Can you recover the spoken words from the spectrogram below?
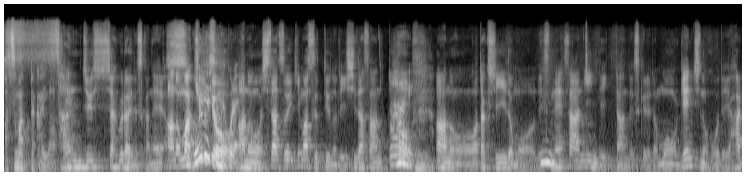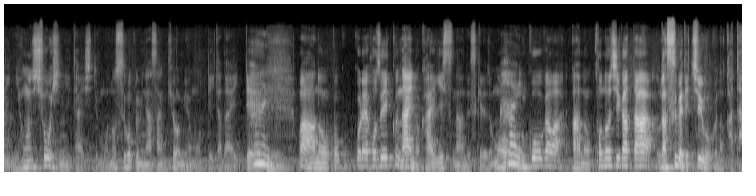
集まった会があって。30社ぐらいですかね。あの、まあ、急ですねあの視察行きますっていうので石田さんと、はい。あの私どもですね、3人で行ったんですけれども現地の方でやはり日本商品に対してものすごく皆さん興味を持っていただいて、はい。まあ、あのここれ保税区内の会議室なんですけれども、はい。向こう側あのこの字型が全て中国の方。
